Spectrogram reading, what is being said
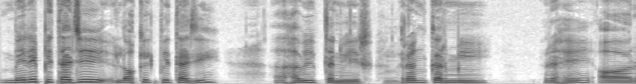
मेरे पिताजी लौकिक पिताजी हबीब तनवीर हम्म। रंगकर्मी रहे और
